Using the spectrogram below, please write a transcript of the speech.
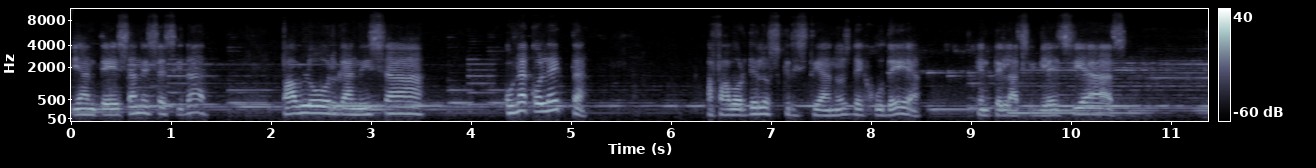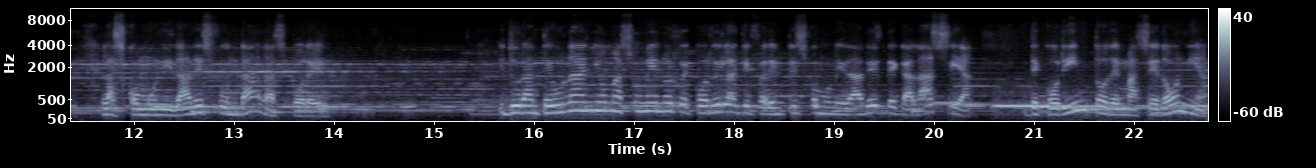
Y ante esa necesidad, Pablo organiza una colecta a favor de los cristianos de Judea, entre las iglesias, las comunidades fundadas por él. Y durante un año más o menos recorre las diferentes comunidades de Galacia, de Corinto, de Macedonia,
